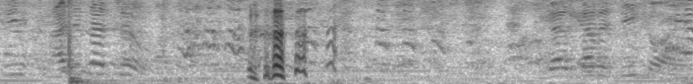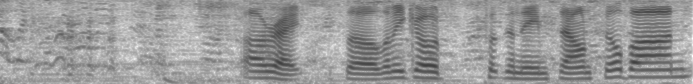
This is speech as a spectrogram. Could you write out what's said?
See, I did that too. you guys got a decoy. All right, so let me go put the names down. Phil Bond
